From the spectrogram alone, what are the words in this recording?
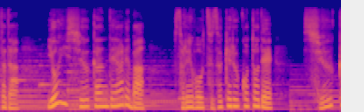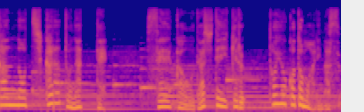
ただ良い習慣であればそれを続けることで習慣の力となって成果を出していけるということもあります。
